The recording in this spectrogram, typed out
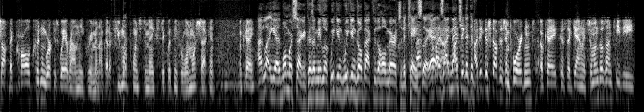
some, that Carl couldn't work his way around the agreement. I've got a few more points to make. Stick with me for one more second. Okay? I'd like, yeah, one more second, because I mean, look, we can we can go back through the whole merits of the case. Uh, look, as I, I mentioned, I think, the... I think this stuff is important. Okay, because again, when someone goes on TV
